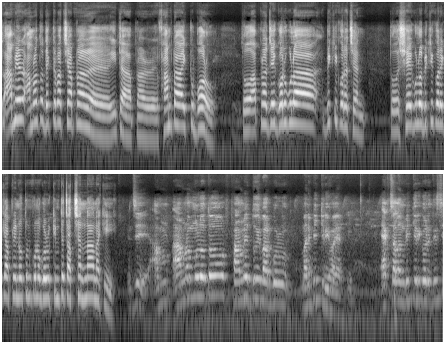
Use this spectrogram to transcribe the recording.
তো আমি আমরা তো দেখতে পাচ্ছি আপনার এইটা আপনার ফার্মটা একটু বড়। তো আপনার যে গরুগুলা বিক্রি করেছেন তো সেগুলো বিক্রি করে কি আপনি নতুন কোনো গরু কিনতে চাচ্ছেন না নাকি? জি আম- আমরা মূলত ফার্মে দুইবার গরু মানে বিক্রি হয় আর কি। এক চালান বিক্রি করে দিচ্ছি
